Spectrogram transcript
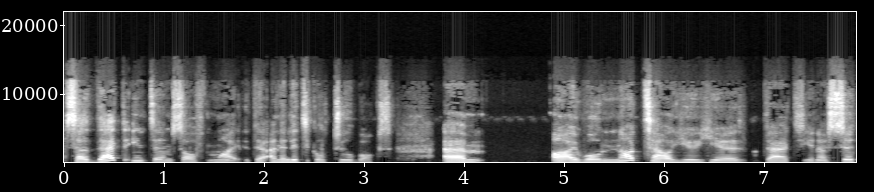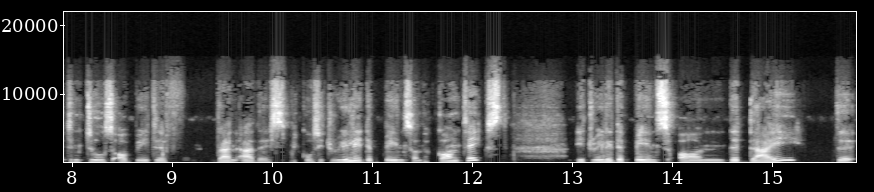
so that in terms of my the analytical toolbox um, I will not tell you here that you know certain tools are better than others because it really depends on the context. It really depends on the day, the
